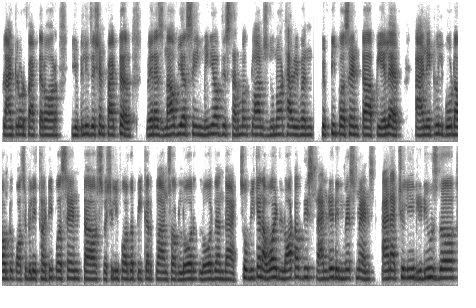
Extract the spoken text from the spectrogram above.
plant load factor or utilization factor, whereas now we are seeing many of these thermal plants do not have even 50% uh, PLF and it will go down to possibly 30%, uh, especially for the peaker plants or lower, lower than that. So we can avoid a lot of these stranded investments and actually reduce the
